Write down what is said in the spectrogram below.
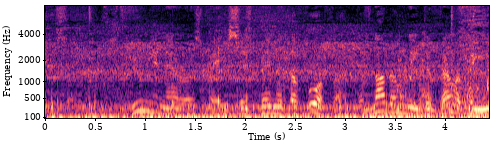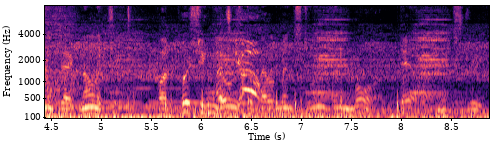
Of the space age, Union Aerospace has been at the forefront of not only developing new technology, but pushing those developments to even more daring extremes.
